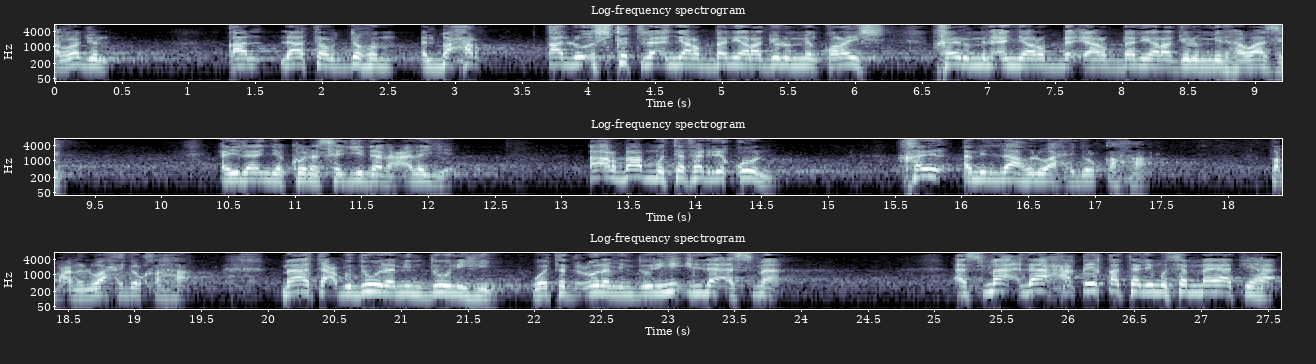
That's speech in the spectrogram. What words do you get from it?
الرجل قال لا تردهم البحر. قال له اسكت لأن يربني رجل من قريش خير من أن يرب يربني رجل من هوازن. أي لأن يكون سيدا علي. أرباب متفرقون. خير أم الله الواحد القهار؟ طبعا الواحد القهار. ما تعبدون من دونه وتدعون من دونه إلا أسماء. أسماء لا حقيقة لمسمياتها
